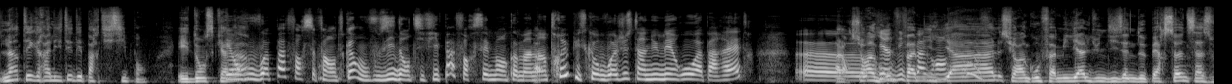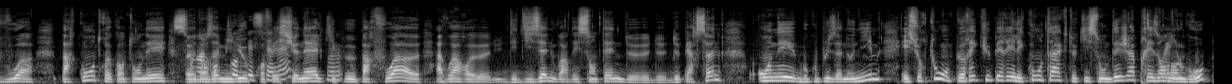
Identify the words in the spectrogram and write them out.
l'intégralité des participants. Et dans ce cas-là. Et on vous voit pas forcément, enfin en tout cas, on vous identifie pas forcément comme un ah. intrus, puisqu'on voit juste un numéro apparaître. Euh, Alors sur un groupe familial, sur un groupe familial d'une dizaine de personnes, ça se voit. Par contre, quand on est euh, dans un, milieu professionnel, qui mm. peut parfois euh, avoir des dizaines voire des centaines de, de, personnes, on est beaucoup plus anonyme et surtout on peut récupérer les contacts qui sont déjà présents dans le groupe,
